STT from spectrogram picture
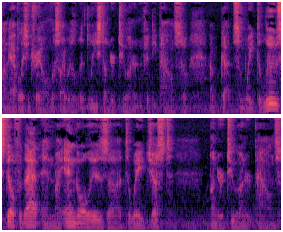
on the Appalachian Trail unless I was at least under 250 pounds. So I've got some weight to lose still for that, and my end goal is uh, to weigh just under 200 pounds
